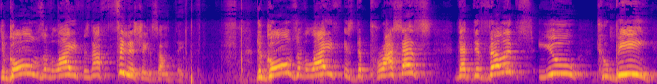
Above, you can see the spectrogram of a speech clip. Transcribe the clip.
The goals of life is not finishing something. The goals of life is the process that develops you to be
